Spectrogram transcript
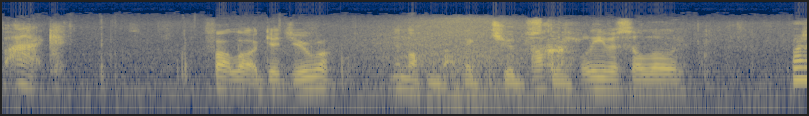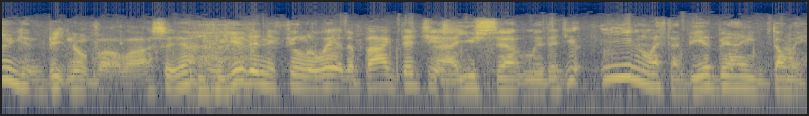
back. Felt like a good you were. You're nothing but a big tube, Ah, Steve. leave us alone. Imagine getting beaten up by a lassie, yeah? Well, you didn't feel the weight of the bag, did you? Yeah, you certainly did. You you even left a beard behind, dummy.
